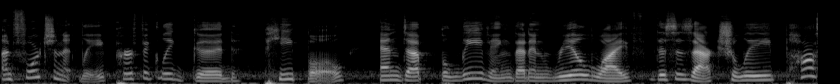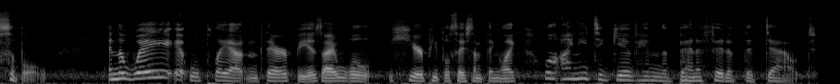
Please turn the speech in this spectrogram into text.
Unfortunately, perfectly good people end up believing that in real life this is actually possible and the way it will play out in therapy is I will hear people say something like, Well, I need to give him the benefit of the doubt.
